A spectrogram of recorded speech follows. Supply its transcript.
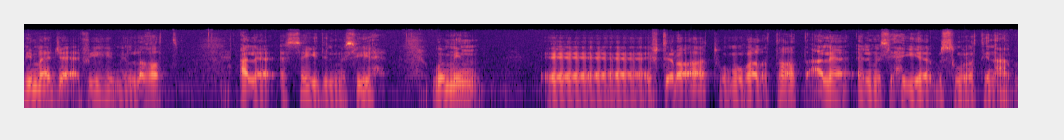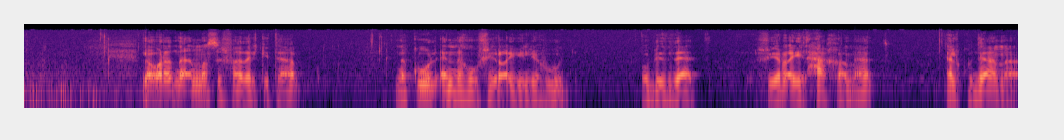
لما جاء فيه من لغط على السيد المسيح ومن آه، افتراءات ومغالطات على المسيحية بصورة عامة. لو أردنا أن نصف هذا الكتاب نقول أنه في رأي اليهود وبالذات في رأي الحاخامات القدامى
